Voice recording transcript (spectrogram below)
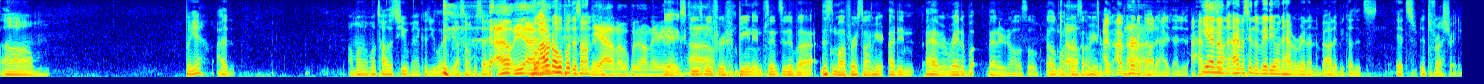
Um, but yeah, I. I'm gonna, I'm gonna toss it to you, man, because you like you got something to say. I don't. Yeah. Who- I don't know who put this on there. Yeah, I don't know who put it on there either. Yeah, excuse me Um, for being insensitive. But this is my first time here. I didn't. I haven't read abo- about it at all. So that was my Oh. first time hearing I've, it. I've No, heard no. about it. I, I, just, I haven't Yeah, seen no. the, I haven't seen the video and I haven't read nothing about it because it's it's it's frustrating.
